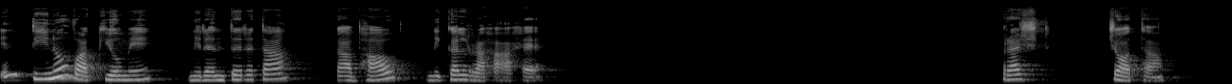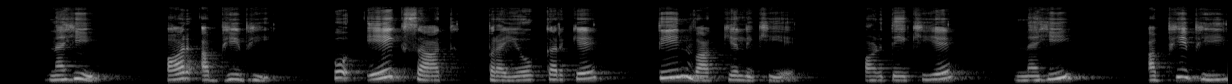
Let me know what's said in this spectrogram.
इन तीनों वाक्यों में निरंतरता का भाव निकल रहा है। प्रश्न चौथा, नहीं, और अभी भी को एक साथ प्रयोग करके तीन वाक्य लिखिए और देखिए, नहीं, अभी भी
